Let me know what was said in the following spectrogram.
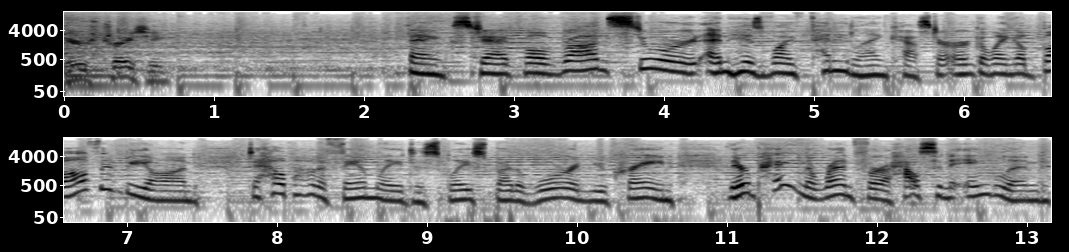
Here's Tracy. Thanks, Jack. Well, Rod Stewart and his wife Penny Lancaster are going above and beyond to help out a family displaced by the war in Ukraine. They're paying the rent for a house in England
